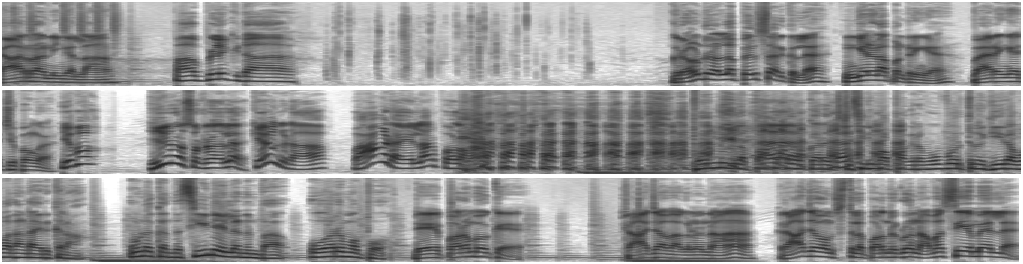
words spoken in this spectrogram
யாரா நீங்கெல்லாம்? பப்ளிக்டா? கிரவுண்ட் நல்லா பெருசா இருக்குல்ல? இங்க என்னடா பண்றீங்க? வேற எங்கேயாச்சும் போங்க. எப்போ ஹீரோ சொல்றாருல கேளுங்கடா. வாங்கடா எல்லாரும் போலாம். பொண்ணுங்களை பக்கத்துல உட்கார சினிமா பாக்குற ஒவ்வொருத்தரும் ஹீரோவா தான்டா இருக்கிறான். உனக்கு அந்த சீனே இல்லை நண்பா. ஓரமா போ. டே புறம்போக்கு. ராஜாவாகணும்னா ராஜவம்சத்துல பிறந்திருக்கணும்னு அவசியமே இல்லை.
